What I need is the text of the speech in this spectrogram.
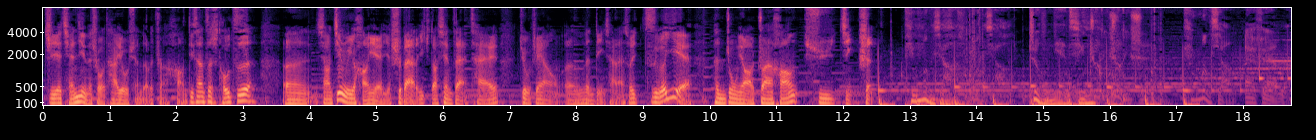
职业前景的时候，他又选择了转行。第三次是投资，嗯，想进入一个行业也失败了，一直到现在才就这样，嗯，稳定下来。所以择业很重要，转行需谨慎。听梦想，梦想正年轻，这里是听梦想 FM。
